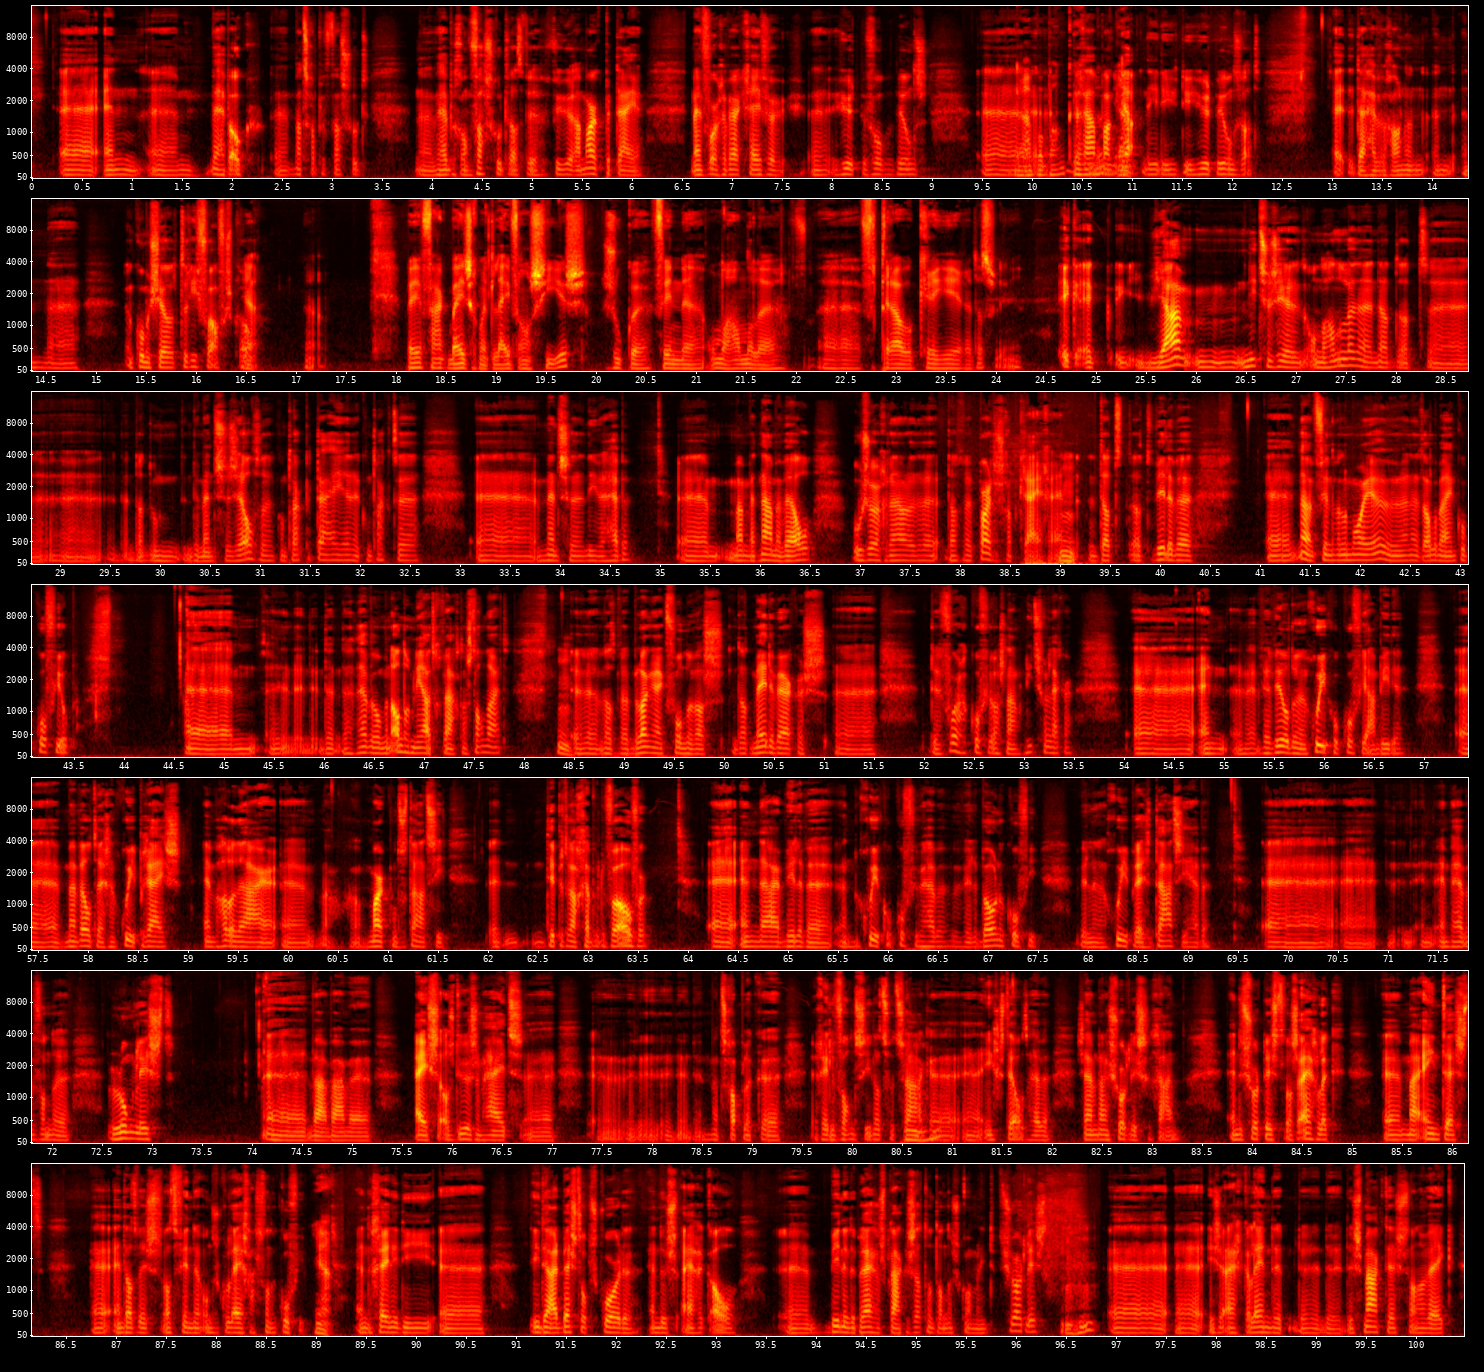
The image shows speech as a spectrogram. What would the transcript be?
en um, we hebben ook maatschappelijk vastgoed. Nou, we hebben gewoon vastgoed wat we verhuren aan marktpartijen. Mijn vorige werkgever huurt bijvoorbeeld bij ons. Rabobank. De Rabobank, ja, ja die, die, die, huurt bij ons wat. daar hebben we gewoon een, een, een, een commercieel tarief voor afgesproken. Ja. ja. Ben je vaak bezig met leveranciers? Zoeken, vinden, onderhandelen, uh, vertrouwen creëren, dat soort dingen? Ik, ik, ja, niet zozeer onderhandelen. Dat, dat, uh, dat doen de mensen zelf, de contractpartijen, de contracten, uh, mensen die we hebben. maar met name wel, hoe zorgen we nou dat we, dat we partnerschap krijgen? En mm. dat, dat willen we, nou, ik vind het wel een mooie, we hebben net allebei een kop koffie op. Uh, dat hebben we op een andere manier uitgevraagd dan standaard. Hm. Uh, wat we belangrijk vonden was dat medewerkers. Uh, de vorige koffie was namelijk niet zo lekker. en we wilden een goede kop koffie aanbieden, maar wel tegen een goede prijs. En we hadden daar nou, marktconsultatie. dit bedrag hebben we ervoor over. en daar willen we een goede kop koffie hebben. We willen bonenkoffie. We willen een goede presentatie hebben. En, en, we hebben van de longlist uh, waar, waar we eisen als duurzaamheid, uh, uh, de maatschappelijke relevantie, dat soort zaken mm ingesteld hebben, zijn we naar een shortlist gegaan. En de shortlist was eigenlijk maar één test. en dat was wat vinden onze collega's van de koffie. Ja. En degene die, die daar het beste op scoorde en dus eigenlijk al binnen de prijsafspraken zat, want anders kwam we niet op de shortlist, -hmm. is eigenlijk alleen de, de, de, de smaaktest van een week.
